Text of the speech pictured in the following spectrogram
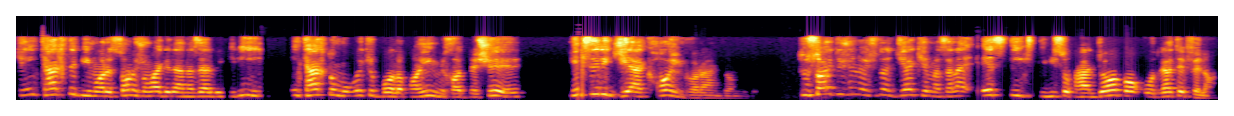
که این تخت بیمارستان شما اگه در نظر بگیرید این تخت و موقعی که بالا پایین می‌خواد بشه یک سری جک ها این کار انجام میده. تو سایتشون نوشتن جک مثلا SX 250 با قدرت فلان.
